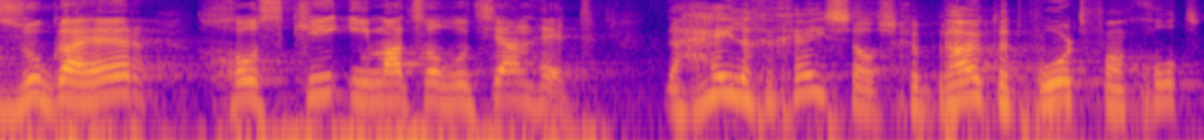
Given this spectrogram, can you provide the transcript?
զուգահեռ խոսքի իմացողության հետ։ De Heilige Geest zelfs gebruikt het woord van God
